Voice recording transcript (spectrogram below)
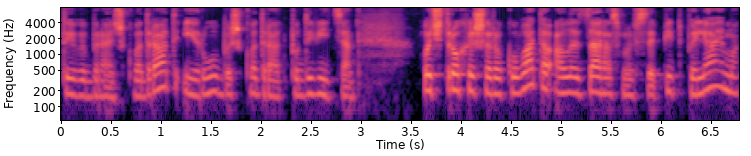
ти вибираєш квадрат і робиш квадрат. Подивіться. Хоч трохи широкувато, але зараз ми все підпиляємо.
